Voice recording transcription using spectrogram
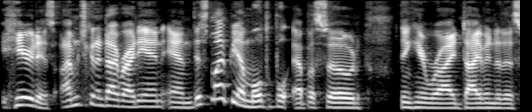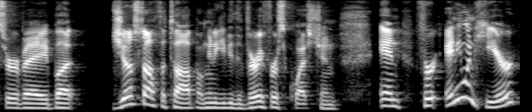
here it is. I'm just going to dive right in. And this might be a multiple episode thing here where I dive into this survey, but just off the top, I'm going to give you the very first question. And for anyone here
